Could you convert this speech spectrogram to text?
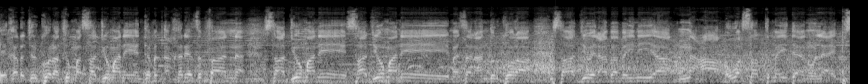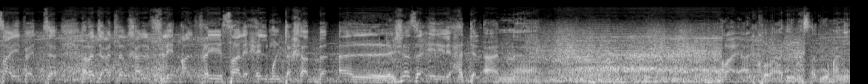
يخرج الكرة ثم ساديو ماني. انت متاخر يا زفان ساديو ماني ساديو ماني. ما زال عنده الكرة. ساديو يلعبها بينية مع وسط ميدانه. لاعب صايفت رجعت للخلف لالفريد صالح المنتخب الجزائري لحد الآن. رائعه الكرة هذه من ساديو ماني.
